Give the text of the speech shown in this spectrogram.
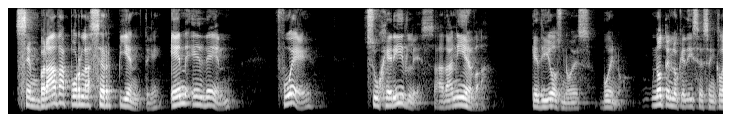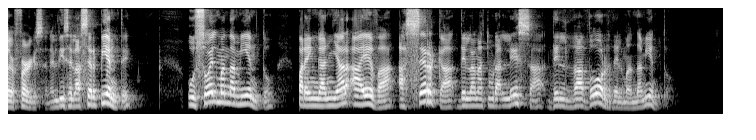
sembrada por la serpiente en Edén fue sugerirles a Adán y Eva que Dios no es bueno. Noten lo que dice Sinclair Ferguson. Él dice, la serpiente usó el mandamiento para engañar a Eva acerca de la naturaleza del dador del mandamiento.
